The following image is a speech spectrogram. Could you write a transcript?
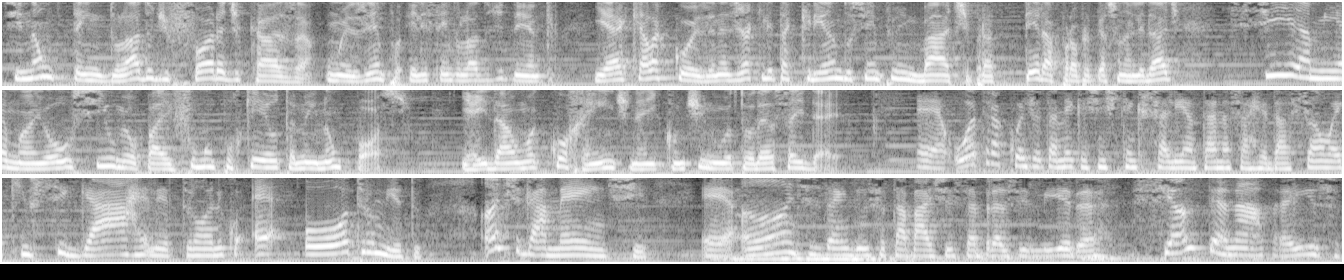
se não tem do lado de fora de casa um exemplo, eles têm do lado de dentro. E é aquela coisa, né? Já que ele está criando sempre um embate para ter a própria personalidade, se a minha mãe ou se o meu pai fumam, por que eu também não posso? E aí dá uma corrente, né? E continua toda essa ideia. É, outra coisa também que a gente tem que salientar nessa redação é que o cigarro eletrônico é outro mito. Antigamente, é, antes da indústria tabagista brasileira se antenar para isso,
